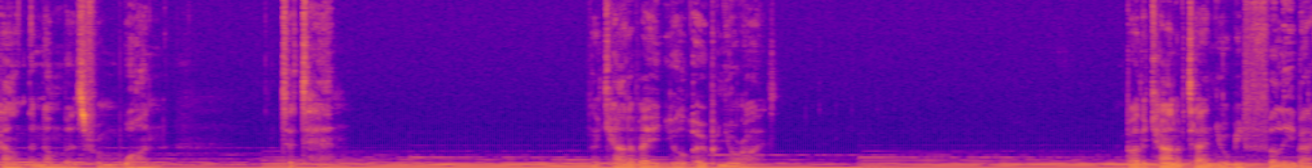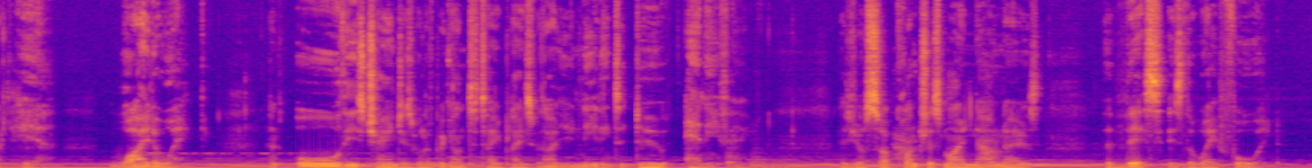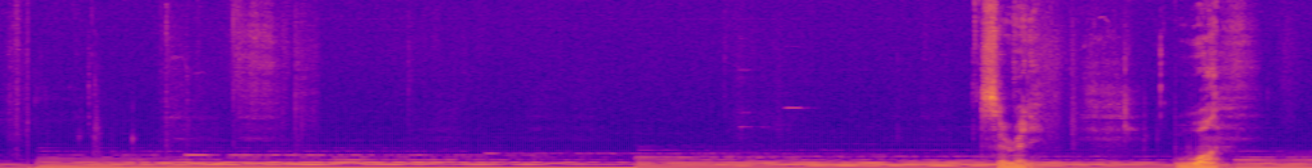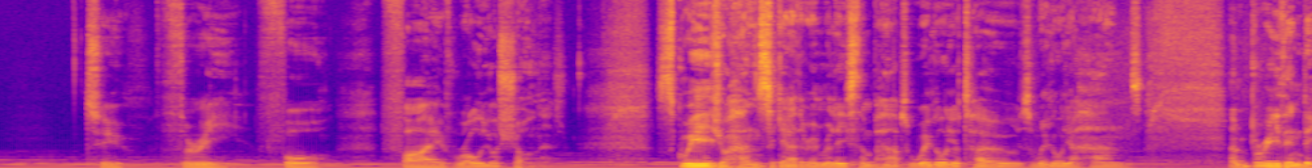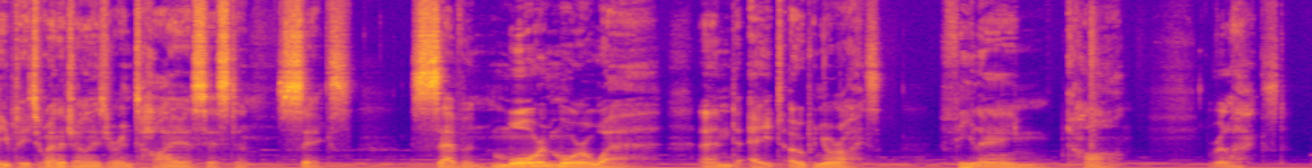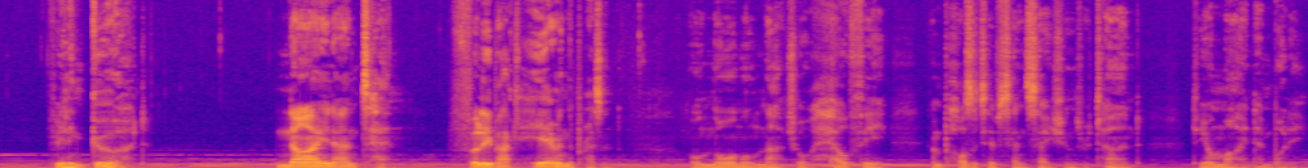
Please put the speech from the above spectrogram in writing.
Count the numbers from 1 to 10. At the count of 8, you'll open your eyes. By the count of 10, you'll be fully back here, wide awake, and all these changes will have begun to take place without you needing to do anything, as your subconscious mind now knows that this is the way forward. So, ready? One, two three, four, five. Roll your shoulders. Squeeze your hands together and release them. Perhaps wiggle your toes, wiggle your hands, and breathe in deeply to energize your entire system. Six, seven, more and more aware. And eight, open your eyes. Feeling calm, relaxed, feeling good. Nine and ten fully back here in the present, all normal, natural, healthy, and positive sensations returned to your mind and body.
